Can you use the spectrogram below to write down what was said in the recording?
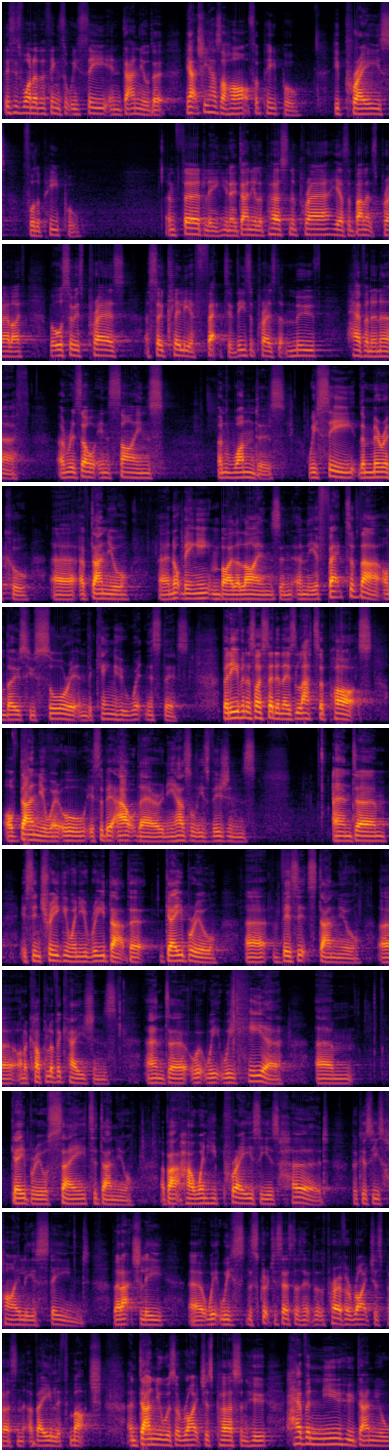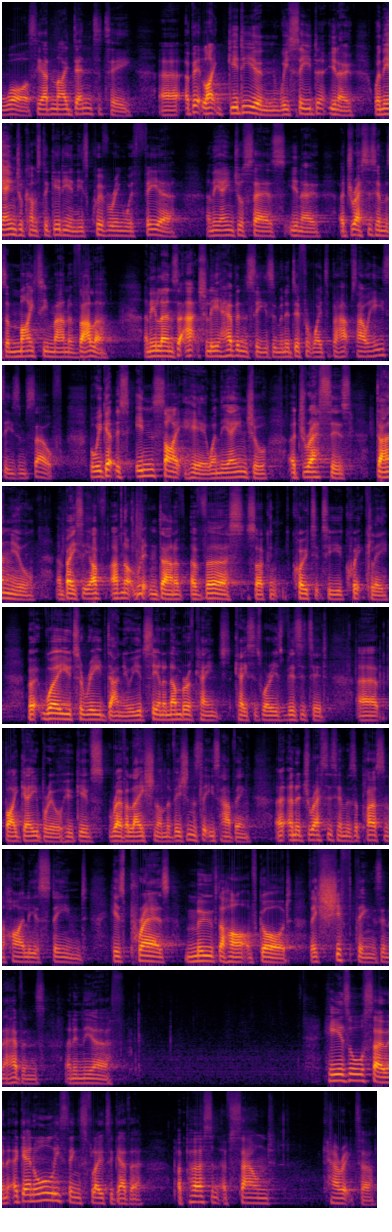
This is one of the things that we see in Daniel that he actually has a heart for people. He prays for the people. And thirdly, you know, Daniel, a person of prayer, he has a balanced prayer life, but also his prayers are so clearly effective. These are prayers that move heaven and earth and result in signs and wonders. We see the miracle uh, of Daniel uh, not being eaten by the lions and, and the effect of that on those who saw it and the king who witnessed this. But even as I said in those latter parts of Daniel, where all, it's a bit out there and he has all these visions. And um, it's intriguing when you read that, that Gabriel uh, visits Daniel uh, on a couple of occasions and uh, we, we hear um, Gabriel say to Daniel about how when he prays, he is heard because he's highly esteemed. That actually, uh, we, we, the scripture says, doesn't it, that the prayer of a righteous person availeth much. And Daniel was a righteous person who heaven knew who Daniel was. He had an identity. Uh, a bit like Gideon, we see, you know, when the angel comes to Gideon, he's quivering with fear. And the angel says, you know, addresses him as a mighty man of valor and he learns that actually heaven sees him in a different way to perhaps how he sees himself. But we get this insight here when the angel addresses Daniel. And basically, I've, I've not written down a, a verse, so I can quote it to you quickly. But were you to read Daniel, you'd see in a number of cases where he's visited uh, by Gabriel, who gives revelation on the visions that he's having and addresses him as a person highly esteemed. His prayers move the heart of God, they shift things in the heavens and in the earth. He is also, and again, all these things flow together, a person of sound character.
